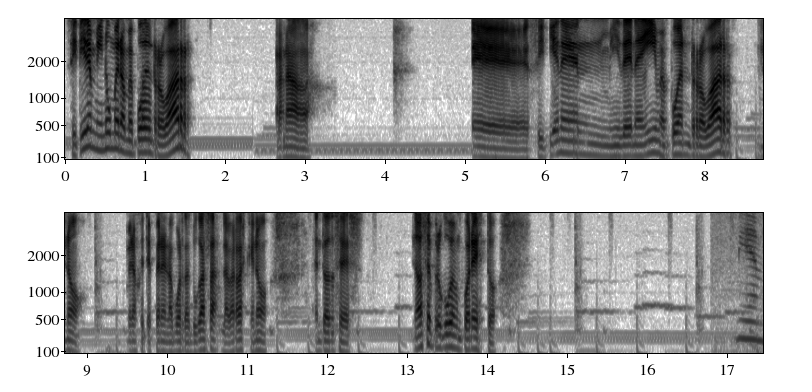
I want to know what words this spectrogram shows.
Si tienen mi número, ¿me pueden robar? Para nada. Eh, si tienen mi DNI, ¿me pueden robar? No. Menos que te esperen en la puerta de tu casa, la verdad es que no. Entonces, no se preocupen por esto. Bien.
